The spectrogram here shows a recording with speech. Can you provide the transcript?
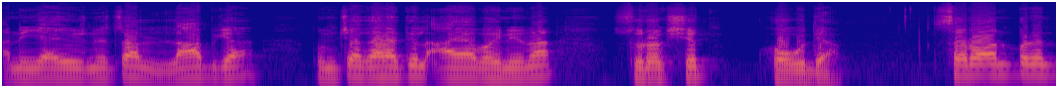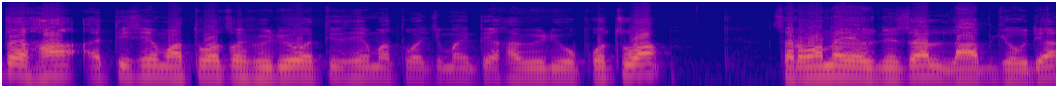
आणि या योजनेचा लाभ घ्या. तुमच्या घरातील आया बहिणींना सुरक्षित होऊ द्या. सर्वांपर्यंत हा अतिशय महत्त्वाचा व्हिडिओ अतिशय महत्त्वाची माहिती हा व्हिडिओ पोचवा सर्वांना या योजनेचा लाभ घेऊ द्या.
